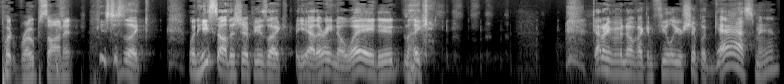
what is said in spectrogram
put ropes on it. he's just like, when he saw the ship, he was like, yeah, there ain't no way, dude. Like, I don't even know if I can fuel your ship with gas, man.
